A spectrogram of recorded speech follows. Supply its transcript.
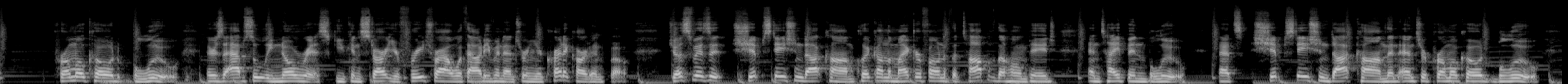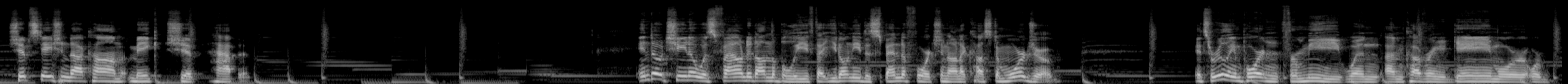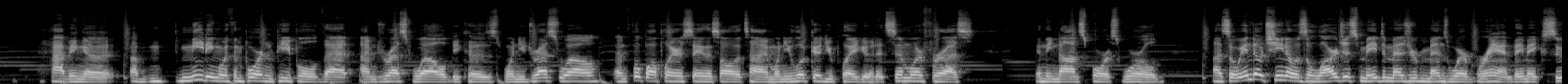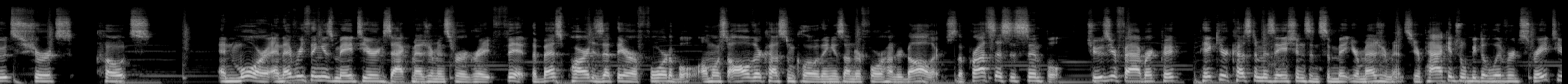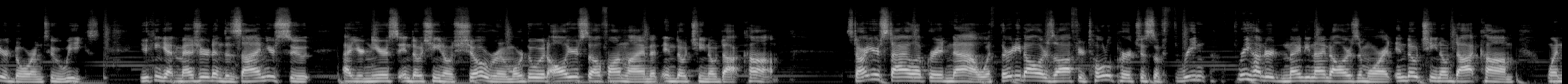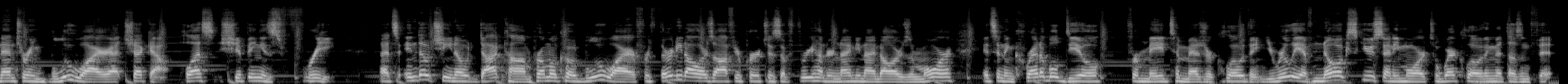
promo code BLUE. There's absolutely no risk. You can start your free trial without even entering your credit card info. Just visit shipstation.com, click on the microphone at the top of the homepage, and type in BLUE. That's shipstation.com, then enter promo code BLUE. Shipstation.com, make ship happen. Indochino was founded on the belief that you don't need to spend a fortune on a custom wardrobe it's really important for me when I'm covering a game or or having a, a meeting with important people that I'm dressed well because when you dress well, and football players say this all the time, when you look good, you play good. It's similar for us in the non-sports world. Uh, so Indochino is the largest made-to-measure menswear brand. They make suits, shirts, coats, and more, and everything is made to your exact measurements for a great fit. The best part is that they are affordable. Almost all of their custom clothing is under $400. The process is simple. Choose your fabric, pick, pick your customizations, and submit your measurements. Your package will be delivered straight to your door in two weeks. You can get measured and design your suit at your nearest Indochino showroom or do it all yourself online at Indochino.com. Start your style upgrade now with $30 off your total purchase of three, $399 or more at Indochino.com when entering Blue Wire at checkout. Plus, shipping is free. That's Indochino.com, promo code Blue Wire for $30 off your purchase of $399 or more. It's an incredible deal for made to measure clothing. You really have no excuse anymore to wear clothing that doesn't fit.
